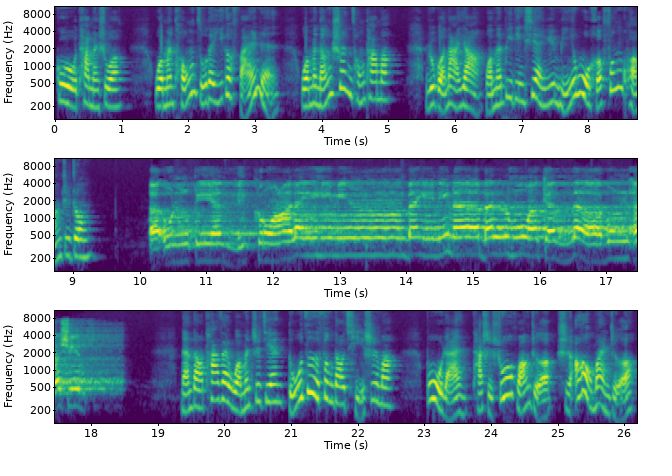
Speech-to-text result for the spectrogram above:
故他们说，我们同族的一个凡人，我们能顺从他吗？如果那样，我们必定陷于迷雾和疯狂之中。难道他在我们之间独自奉到启示吗？不然，他是说谎者，是傲慢者。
